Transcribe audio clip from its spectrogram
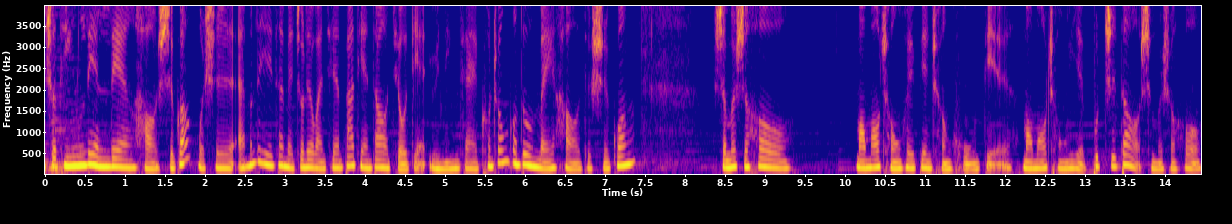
收听《恋恋好时光》，我是 Emily，在每周六晚间八点到九点，与您在空中共度美好的时光。什么时候毛毛虫会变成蝴蝶？毛毛虫也不知道什么时候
